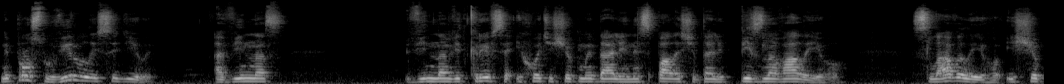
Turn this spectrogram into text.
не просто вірували і сиділи, а Він нас він нам відкрився і хоче, щоб ми далі не спали, щоб далі пізнавали Його, славили Його, і щоб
